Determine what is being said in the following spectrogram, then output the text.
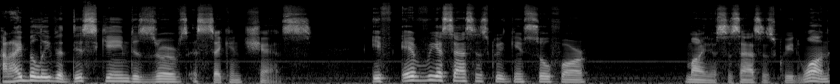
And I believe that this game deserves a second chance. If every Assassin's Creed game so far, minus Assassin's Creed 1,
